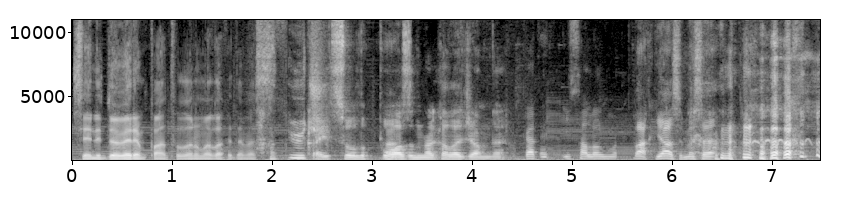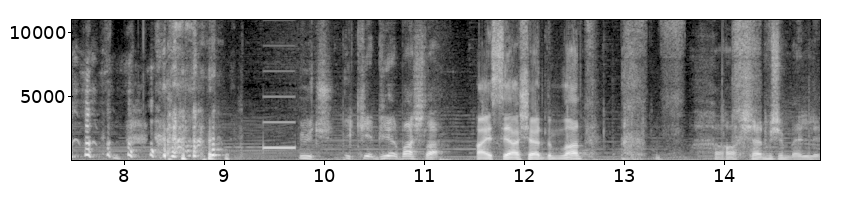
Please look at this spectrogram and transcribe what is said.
Seni döverim pantolonuma laf edemezsin. 3. Kayısı olup boğazında kalacağım da. Dikkat et ishal olma. Bak Yasin mesela. 3, 2, 1 başla. Kayısıyı aşerdim lan. Aşermişim belli.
